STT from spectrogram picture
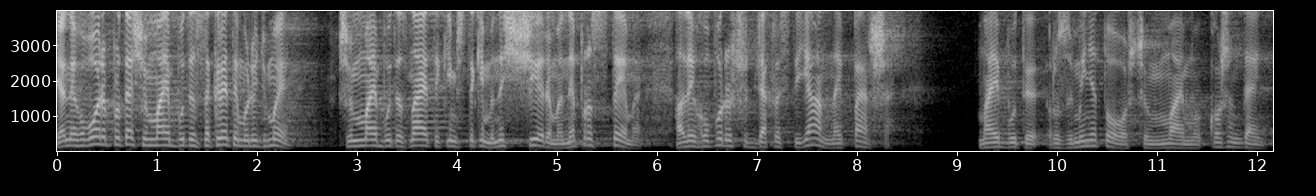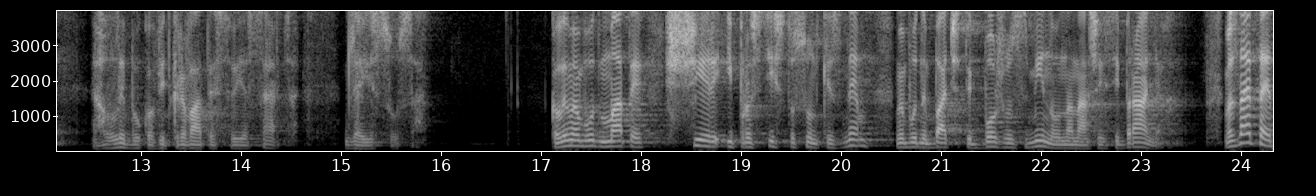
Я не говорю про те, що ми маємо бути закритими людьми, що ми маємо бути, знаєте, якимось такими нещирими, непростими. Але я говорю, що для християн найперше має бути розуміння того, що ми маємо кожен день глибоко відкривати своє серце для Ісуса. Коли ми будемо мати щирі і прості стосунки з Ним, ми будемо бачити Божу зміну на наших зібраннях. Ви знаєте,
